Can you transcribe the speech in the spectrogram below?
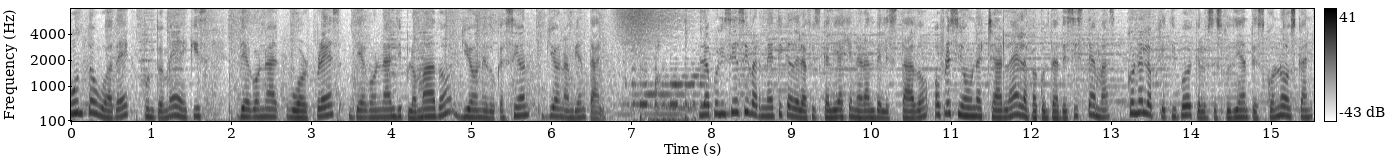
www.cged.uadec.mx diagonal WordPress, diagonal diplomado, guion educación, guion ambiental. La Policía Cibernética de la Fiscalía General del Estado ofreció una charla en la Facultad de Sistemas con el objetivo de que los estudiantes conozcan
